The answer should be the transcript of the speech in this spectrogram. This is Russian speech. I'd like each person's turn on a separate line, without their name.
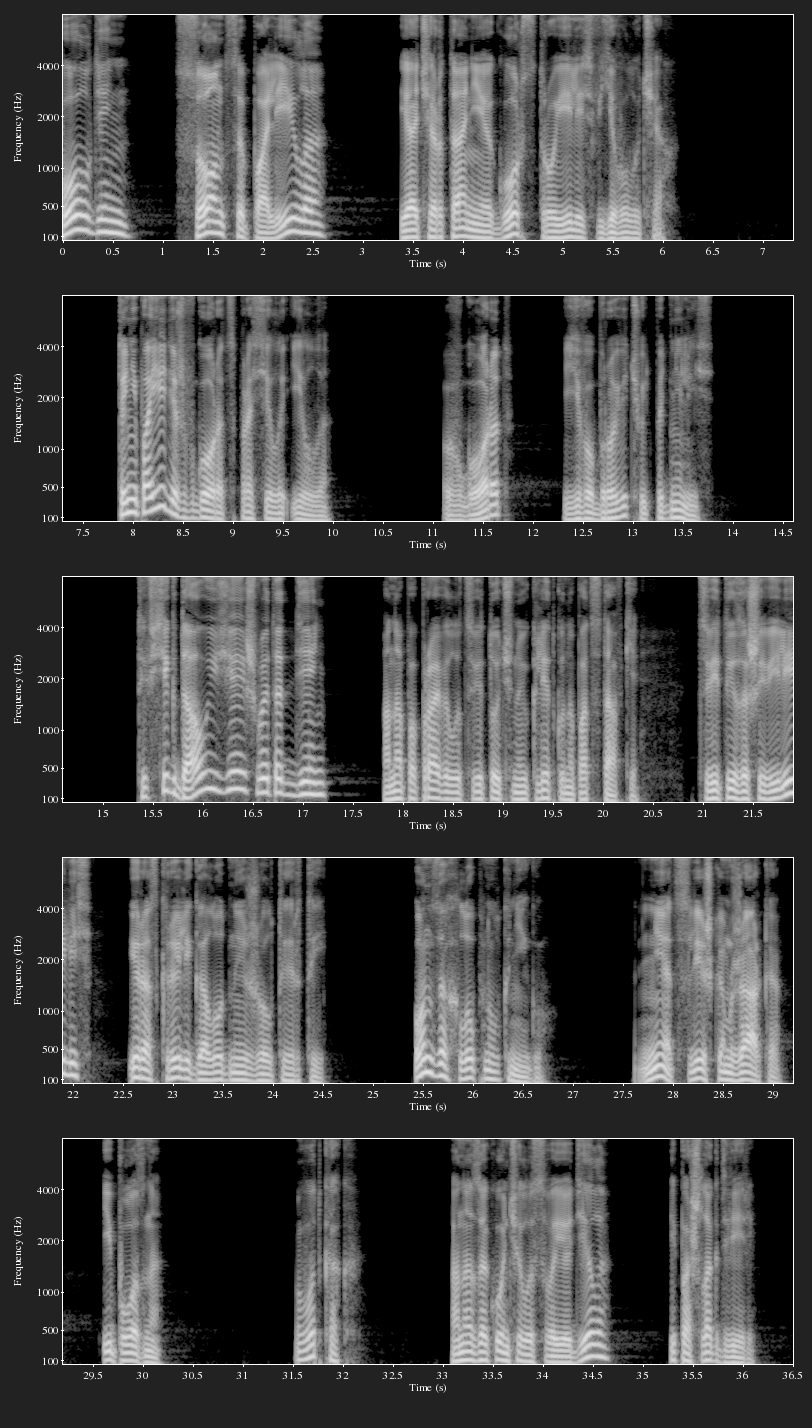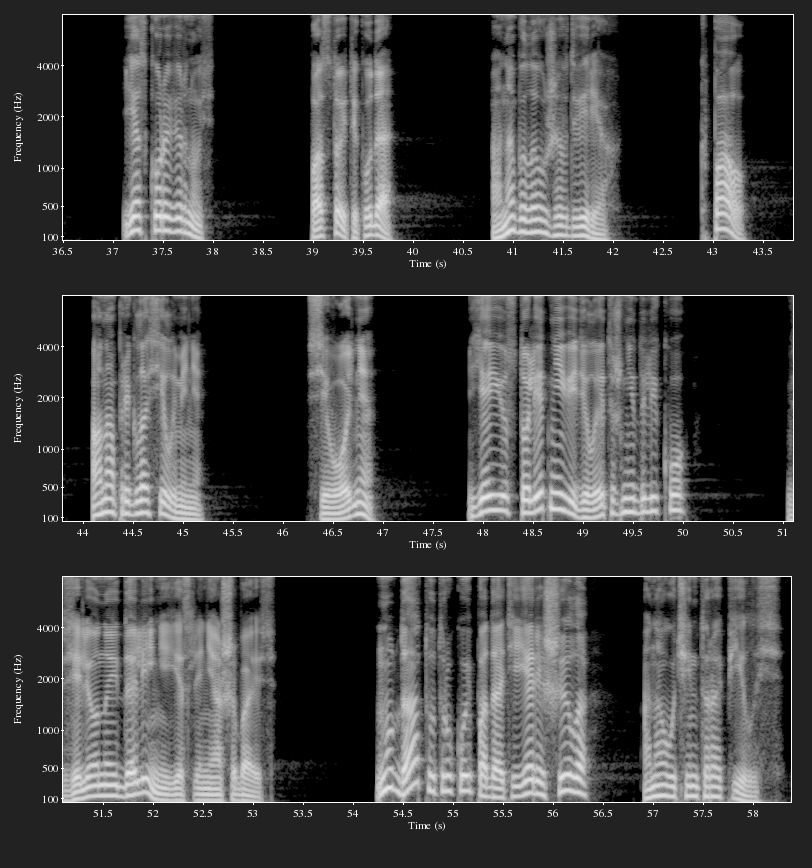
полдень солнце палило, и очертания гор струились в его лучах. «Ты не поедешь в город?» — спросила Илла. «В город?» — его брови чуть поднялись. «Ты всегда уезжаешь в этот день?» Она поправила цветочную клетку на подставке. Цветы зашевелились и раскрыли голодные желтые рты. Он захлопнул книгу. «Нет, слишком жарко. И поздно». «Вот как?» Она закончила свое дело и пошла к двери. «Я скоро вернусь». «Постой, ты куда?» Она была уже в дверях. «К Пау. Она пригласила меня». «Сегодня?» «Я ее сто лет не видела, это же недалеко». «В Зеленой долине, если не ошибаюсь». «Ну да, тут рукой подать, и я решила...» Она очень торопилась.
